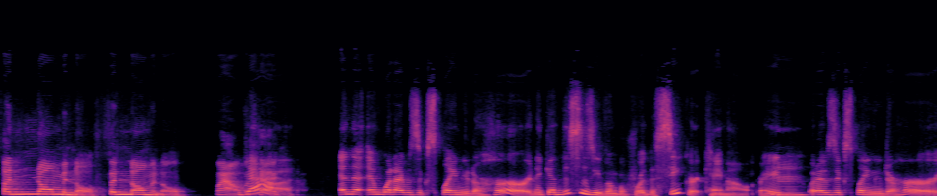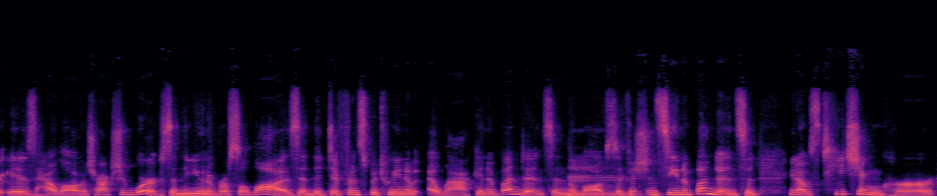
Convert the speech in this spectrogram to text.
phenomenal. Phenomenal. Wow. Okay. Yeah and the, and what I was explaining to her, and again, this is even before The Secret came out, right? Mm. What I was explaining to her is how law of attraction works and the universal laws and the difference between a, lack and abundance and the mm. law of mm. sufficiency and abundance. And you know, I was teaching her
